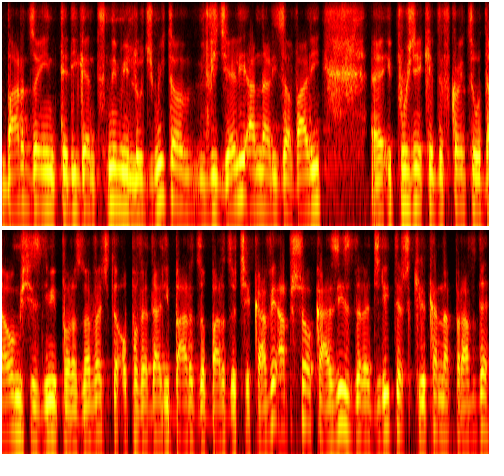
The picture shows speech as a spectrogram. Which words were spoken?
bardzo inteligentnymi ludźmi, to widzieli, analizowali e, i później, kiedy w końcu udało mi się z nimi porozmawiać, to opowiadali bardzo, bardzo ciekawie, a przy okazji zdradzili też kilka naprawdę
